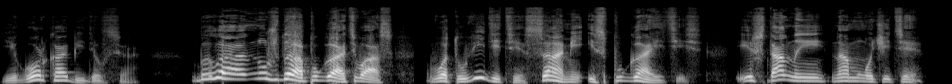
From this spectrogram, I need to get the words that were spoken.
Егорка обиделся. Была нужда пугать вас. Вот увидите, сами испугаетесь и штаны намочите.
